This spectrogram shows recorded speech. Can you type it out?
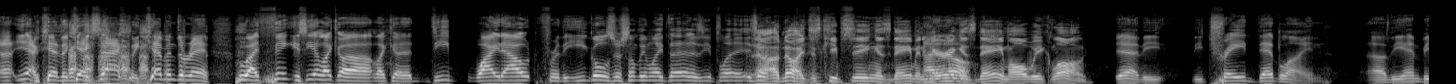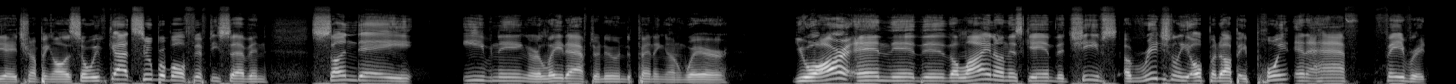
Uh, yeah, Ke- the, exactly. Kevin Durant, who I think is he like a like a deep wide out for the Eagles or something like that? Is he playing? Is it- Uh, no, I just keep seeing his name and I hearing know. his name all week long. yeah, the the trade deadline of the NBA trumping all this. So we've got Super Bowl Fifty Seven Sunday evening or late afternoon, depending on where you are. And the, the the line on this game, the Chiefs originally opened up a point and a half favorite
